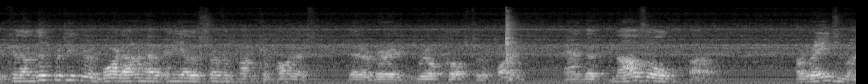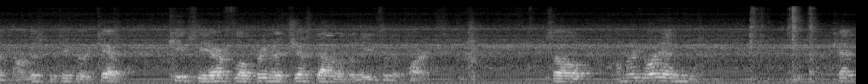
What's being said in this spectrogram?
because on this particular board I don't have any other surface mount components that are very real close to the part. And the nozzle uh, arrangement on this particular tip keeps the airflow pretty much just down on the leads of the part. So I'm going to go ahead and get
